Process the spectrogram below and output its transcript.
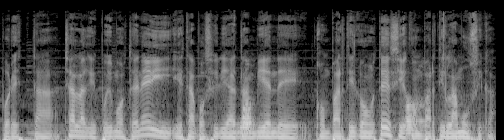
por esta charla que pudimos tener y esta posibilidad No. también de compartir con ustedes y de No. compartir la música.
